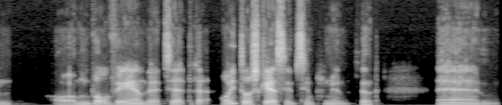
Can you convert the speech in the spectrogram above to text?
um, ou me vão vendo, etc. Ou então esquecem-me simplesmente. Um,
